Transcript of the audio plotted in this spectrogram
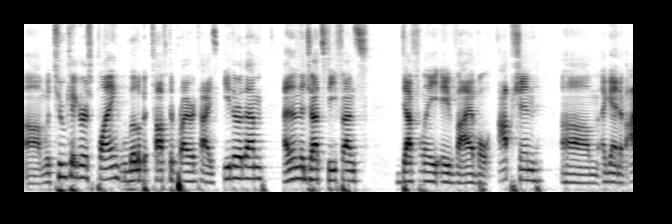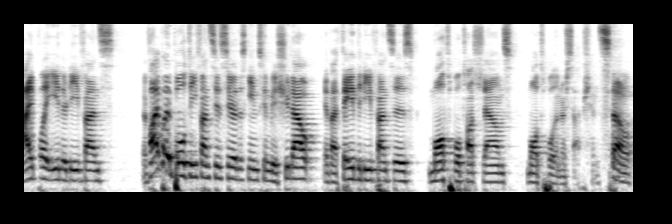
um, with two kickers playing, a little bit tough to prioritize either of them. And then the Jets defense definitely a viable option. Um, again, if I play either defense, if I play both defenses here, this game's going to be a shootout. If I fade the defenses, multiple touchdowns, multiple interceptions. So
